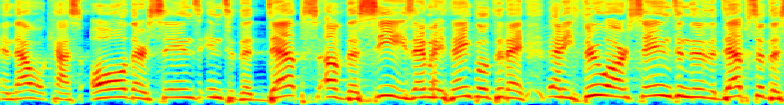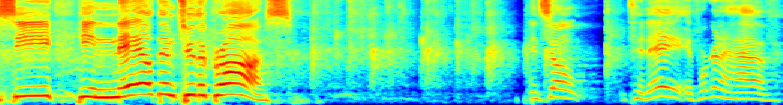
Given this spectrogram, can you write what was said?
and thou wilt cast all their sins into the depths of the seas. Anybody thankful today that He threw our sins into the depths of the sea? He nailed them to the cross. And so today, if we're gonna have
